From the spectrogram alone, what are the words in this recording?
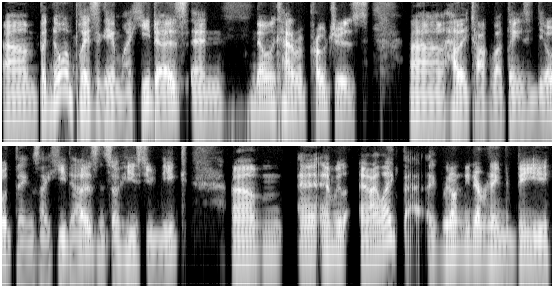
um, but no one plays the game like he does and no one kind of approaches uh, how they talk about things and deal with things like he does and so he's unique um, and, and we and i like that like we don't need everything to be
